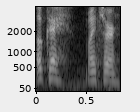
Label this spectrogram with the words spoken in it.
Okay, my turn.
